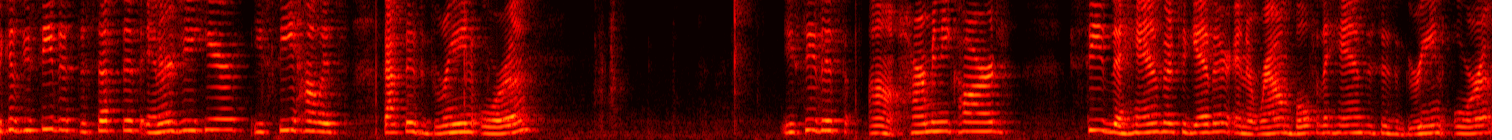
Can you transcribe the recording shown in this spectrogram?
Because you see this deceptive energy here? You see how it's got this green aura? You see this uh, harmony card? See the hands are together and around both of the hands this is this green aura.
